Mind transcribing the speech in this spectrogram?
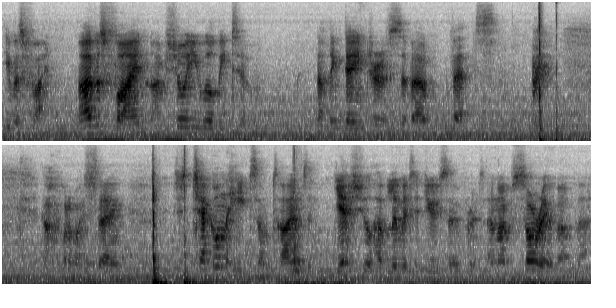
He was fine. I was fine. I'm sure you will be too. Nothing dangerous about vents. Oh, what am I saying? Just check on the heat sometimes, and yes, you'll have limited use over it, and I'm sorry about that.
